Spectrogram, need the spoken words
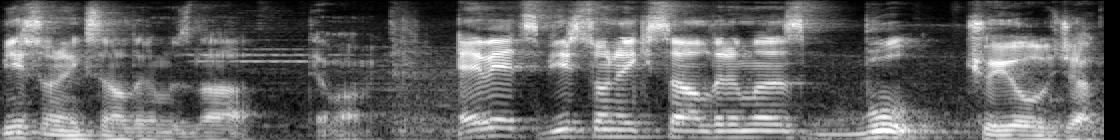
Bir sonraki saldırımızla devam edelim. Evet bir sonraki saldırımız bu köyü olacak.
